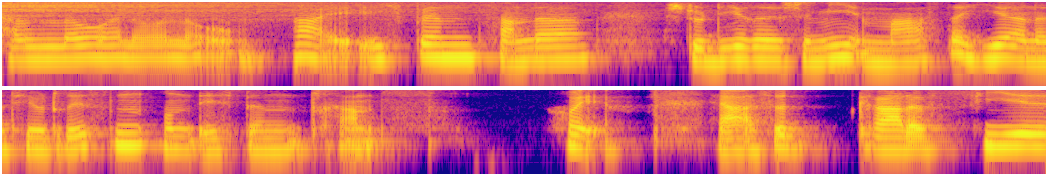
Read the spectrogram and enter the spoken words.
Hallo, hallo, hallo. Hi, ich bin Zander, studiere Chemie im Master hier an der TU Dresden und ich bin trans. Hui. Ja, es wird gerade viel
